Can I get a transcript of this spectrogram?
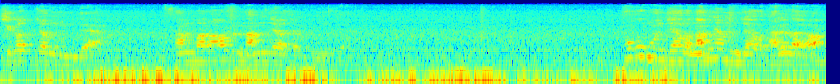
직업적 문제, 3번은 남녀적 문제. 부부 문제하고 남녀 문제하고 달라요.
